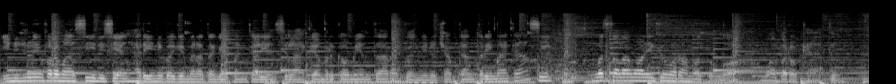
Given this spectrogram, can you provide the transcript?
Ini dulu informasi di siang hari ini. Bagaimana tanggapan kalian? Silahkan berkomentar. Bang ucapkan terima kasih. Wassalamualaikum warahmatullahi wabarakatuh.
